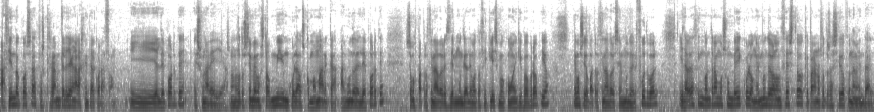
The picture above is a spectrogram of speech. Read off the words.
haciendo cosas pues, que realmente le llegan a la gente al corazón. Y el deporte es una de ellas. Nosotros siempre hemos estado muy vinculados como marca al mundo del deporte. Somos patrocinadores del Mundial de Motociclismo con un equipo propio. Hemos sido patrocinadores en el mundo del fútbol. Y la verdad es que encontramos un vehículo en el mundo del baloncesto que para nosotros ha sido fundamental.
